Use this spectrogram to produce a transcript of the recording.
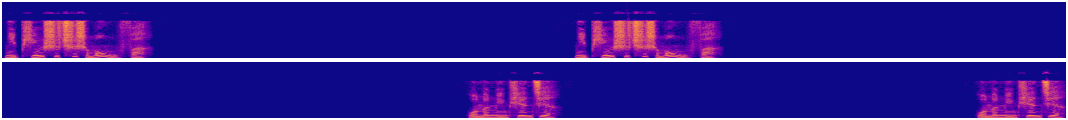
你平时吃什么午饭？你平时吃什么午饭？我们明天见。我们明天见。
